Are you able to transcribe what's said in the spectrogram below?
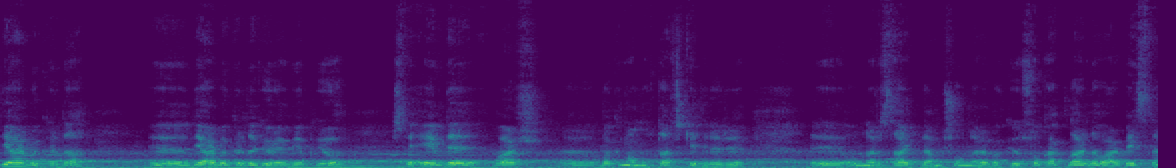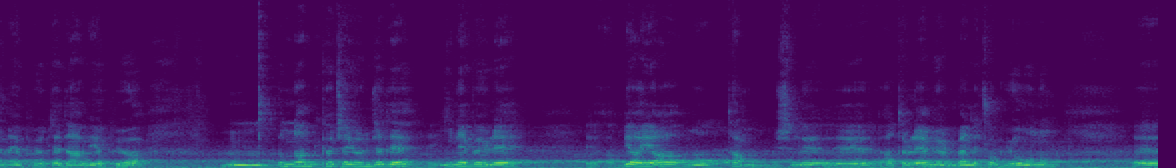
Diyarbakır'da e, Diyarbakır'da görev yapıyor. İşte evde var e, bakıma muhtaç kedileri. e, onları sahiplenmiş, onlara bakıyor. Sokaklarda var, besleme yapıyor, tedavi yapıyor. Hmm, Bundan birkaç ay önce de yine böyle e, bir ayağı mı tam şimdi e, hatırlayamıyorum. Ben de çok yoğunum. E,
